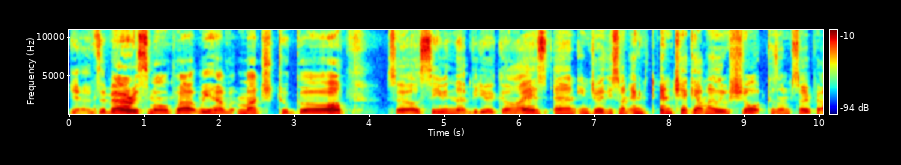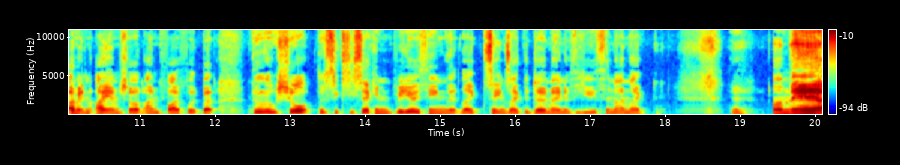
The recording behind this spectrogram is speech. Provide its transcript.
yeah, it's a very small part. We have much to go. So I'll see you in that video, guys, and enjoy this one. And and check out my little short because I'm so proud. I mean, I am short. I'm five foot, but the little short, the sixty second video thing that like seems like the domain of the youth, and I'm like, yeah, I'm there.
